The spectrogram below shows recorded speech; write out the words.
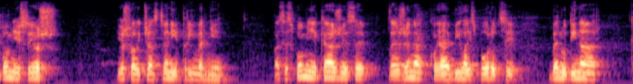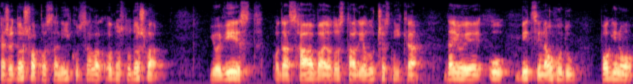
spominje se još, još veličanstveniji primjer njen. Pa se spominje, kaže se da je žena koja je bila iz porodce Benu Dinar, kaže došla poslaniku, odnosno došla joj vijest od ashaba i od ostalih učesnika da joj je u bici na Uhudu poginuo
